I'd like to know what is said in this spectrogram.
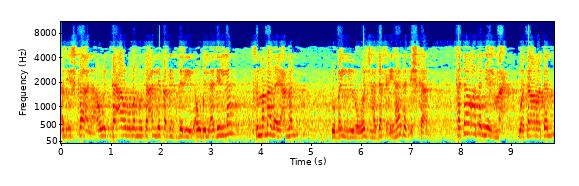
الإشكال أو التعارض المتعلق بالدليل أو بالأدلة ثم ماذا يعمل؟ يبين وجه دفع هذا الإشكال. فتارة يجمع وتارة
